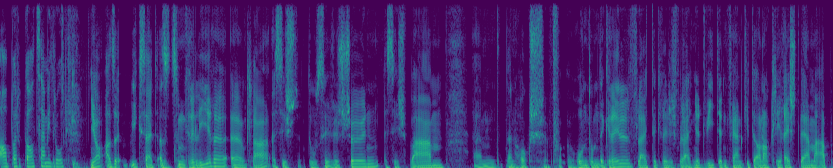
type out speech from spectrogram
Aber geht es auch mit Rotwein? Ja, also wie gesagt, also zum Grillieren, äh, klar, es ist, draußen ist es schön, es ist warm, ähm, dann hockst du rund um den Grill, vielleicht der Grill ist vielleicht nicht weit entfernt, gibt auch noch ein bisschen Restwärme ab.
